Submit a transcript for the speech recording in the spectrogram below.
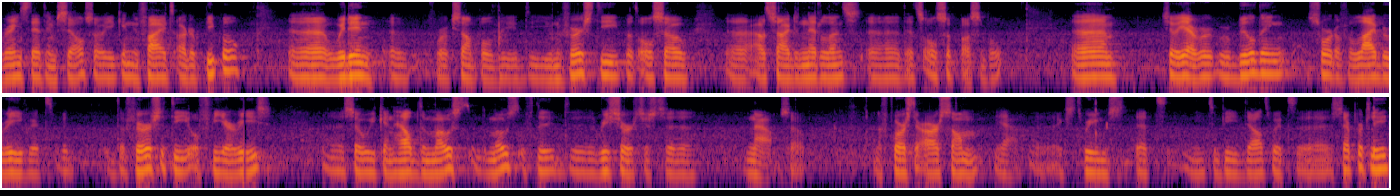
arrange that himself. So he can invite other people uh, within, uh, for example, the, the university, but also uh, outside the Netherlands. Uh, that's also possible. Um, so yeah, we're, we're building sort of a library with, with diversity of VREs. Uh, so we can help the most, the most of the, the researchers now. So, and of course, there are some, yeah, uh, extremes that need to be dealt with uh, separately.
